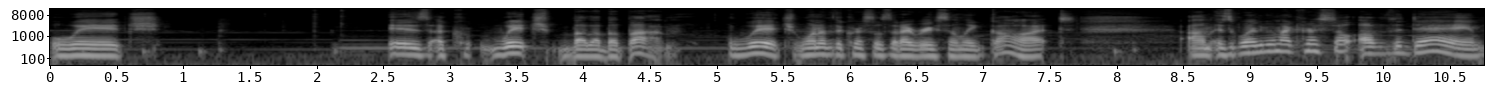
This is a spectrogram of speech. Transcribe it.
which is a which blah blah blah blah which one of the crystals that i recently got um, is going to be my crystal of the day.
